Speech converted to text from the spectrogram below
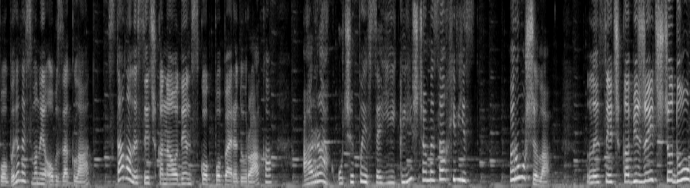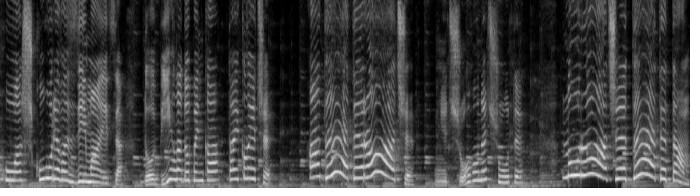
Побились вони об заклад, стала лисичка на один скок попереду рака, а рак учепився їй кліщами за хвіст. Рушила. Лисичка біжить щодуху, аж курява здіймається, добігла до пенька та й кличе. А де ти, раче? Нічого не чути. Ну, раче, де ти там?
